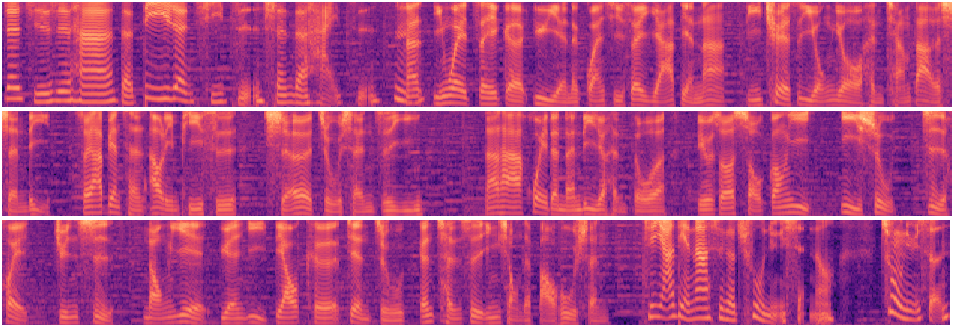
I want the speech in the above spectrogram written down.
这其实是他的第一任妻子生的孩子。那因为这一个预言的关系，所以雅典娜的确是拥有很强大的神力，所以她变成奥林匹斯十二主神之一。那她会的能力就很多，比如说手工艺、艺术、智慧、军事。农业、园艺、雕刻、建筑跟城市英雄的保护神。其实雅典娜是个处女神哦、喔，处女神。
